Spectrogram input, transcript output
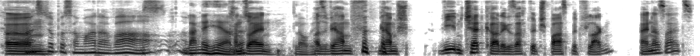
Ich weiß nicht, ob das Armada war. Lange her, Kann ne? sein. Glaub ich. Also wir haben, wir haben, wie im Chat gerade gesagt wird, Spaß mit Flaggen einerseits.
